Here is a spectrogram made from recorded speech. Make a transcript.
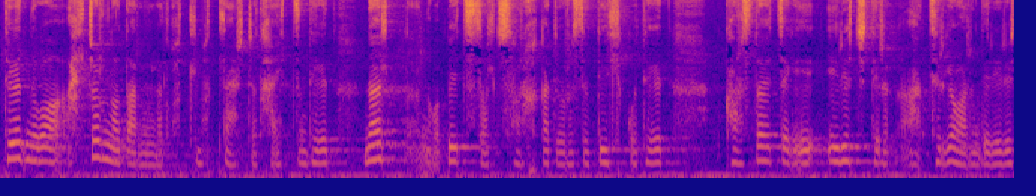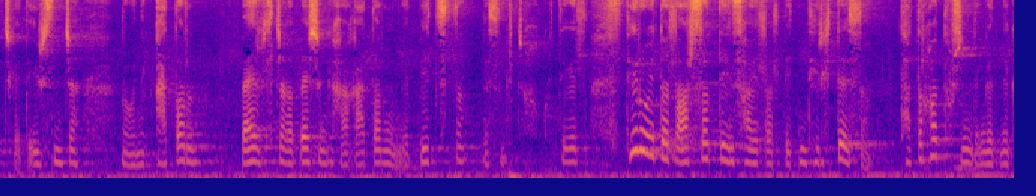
тэгээд нөгөө алчуурнуудаар ингээд готл мотлоо арчаад хайцсан. Тэгээд 0 нөгөө бизнес болж сурах гээд ерөөсөө дийлэхгүй. Тэгээд Корстовицыг ирээч тэр цэргийн орон дээр ирээч гэдэг ирсэн чинь нөгөө нэг гадуур байрлаж байгаа байшингийнхаа гадуур нь ингээд бийцсэн байсан гэж байгаа Тэгэл тэр үед бол Оросуудын соёл бол бидэнд хэрэгтэй байсан. Тодорхой төвшөнд ингээд нэг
